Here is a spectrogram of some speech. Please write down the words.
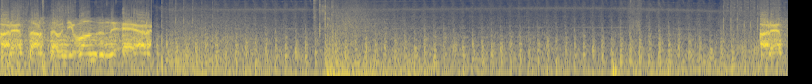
Arrestar 71's in the air. Arrest.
